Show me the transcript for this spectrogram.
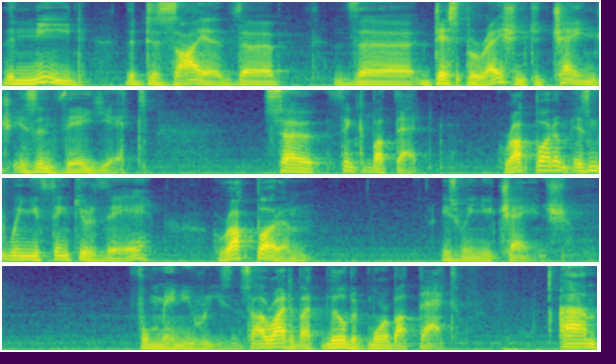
The need, the desire, the the desperation to change isn't there yet. So think about that. Rock bottom isn't when you think you're there. Rock bottom is when you change for many reasons. So I'll write about a little bit more about that. Um,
